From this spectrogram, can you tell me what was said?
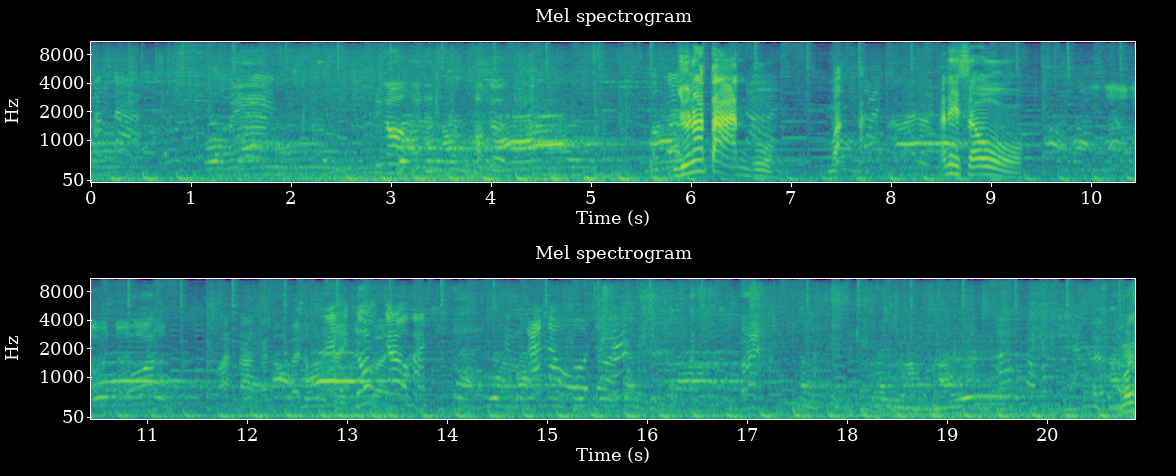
ข้างตาแม่พี่น้องเลยนะเขาเกิดอยู่หน้าตาลผู้บะอันนี้โซ มัน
